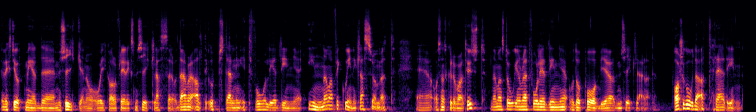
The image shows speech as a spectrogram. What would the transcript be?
växte upp med eh, musiken och gick Adolf Fredriks musikklasser. Och där var det alltid uppställning i två ledlinjer innan man fick gå in i klassrummet. Eh, och sen skulle det vara tyst när man stod i de där två ledlinjer och då påbjöd musikläraren att Varsågoda att träda in.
